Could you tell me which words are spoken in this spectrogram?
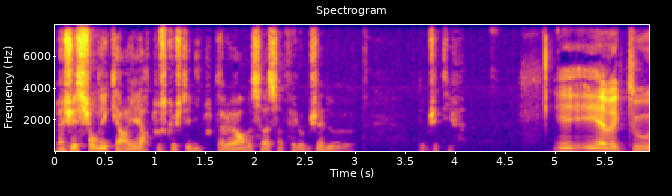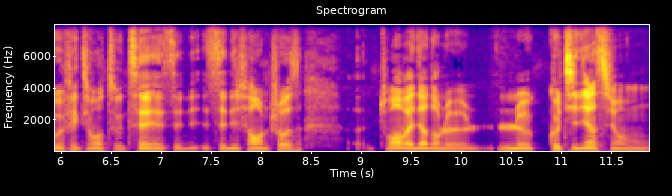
la gestion des carrières, tout ce que je t'ai dit tout à l'heure, bah, ça, ça fait l'objet d'objectifs. Et, avec tout, effectivement, toutes ces différentes choses, toi, on va dire dans le, quotidien, si on,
